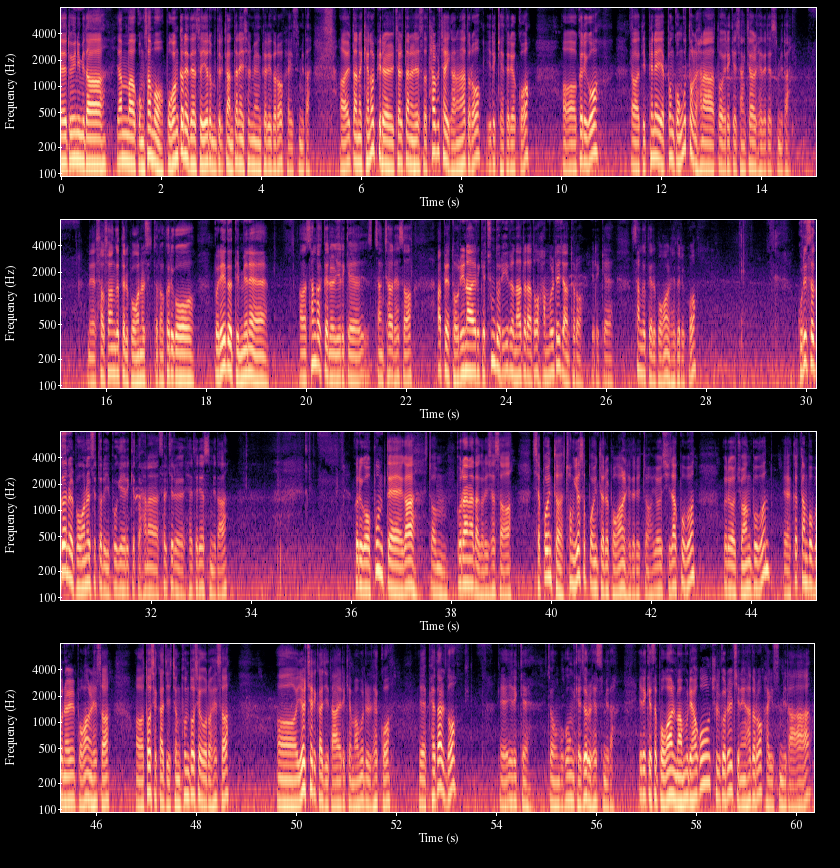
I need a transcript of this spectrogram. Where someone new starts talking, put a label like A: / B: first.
A: 네, 두인입니다. 얀마 035 보관건에 대해서 여러분들께 간단히 설명드리도록 하겠습니다. 어, 일단은 캐노피를 절단을 해서 탈부착이 가능하도록 이렇게 해드렸고, 어, 그리고 어, 뒤편에 예쁜 공구통을 하나 또 이렇게 장착을 해드렸습니다. 네, 사소한 것들을 보관할 수 있도록 그리고 브레이드 뒷면에 어, 삼각대를 이렇게 장착을 해서 앞에 돌이나 이렇게 충돌이 일어나더라도 함몰되지 않도록 이렇게 삼각대를 보관을 해드렸고 구리석건을 보관할 수 있도록 이쁘게 이렇게 또 하나 설치를 해드렸습니다. 그리고 붐대가 좀 불안하다 그러셔서 세 포인트 총 여섯 포인트를 보강을 해드렸죠. 요 시작 부분 그리고 중앙 부분 예, 끝단 부분을 보강을 해서 어, 도색까지 정품 도색으로 해서 어, 열 처리까지 다 이렇게 마무리를 했고 예, 페달도 예, 이렇게 좀 무거운 개조를 했습니다. 이렇게 해서 보강을 마무리하고 출고를 진행하도록 하겠습니다.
